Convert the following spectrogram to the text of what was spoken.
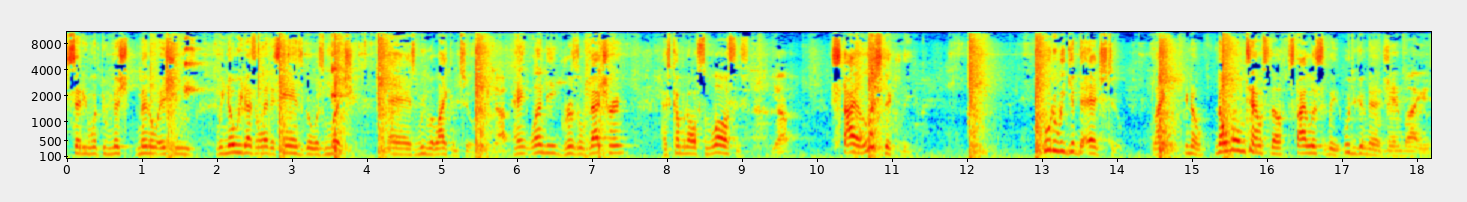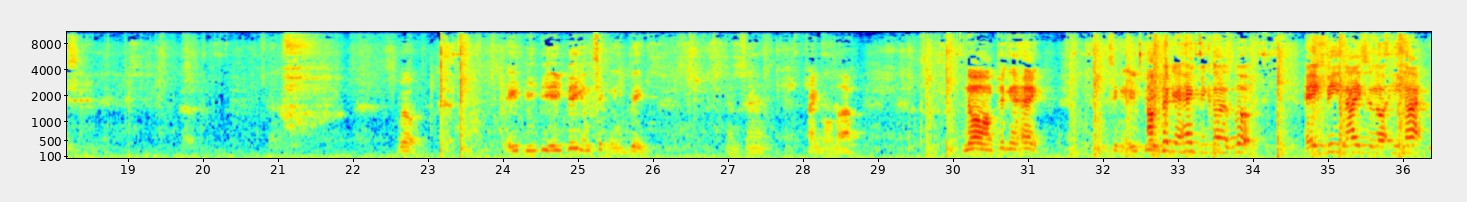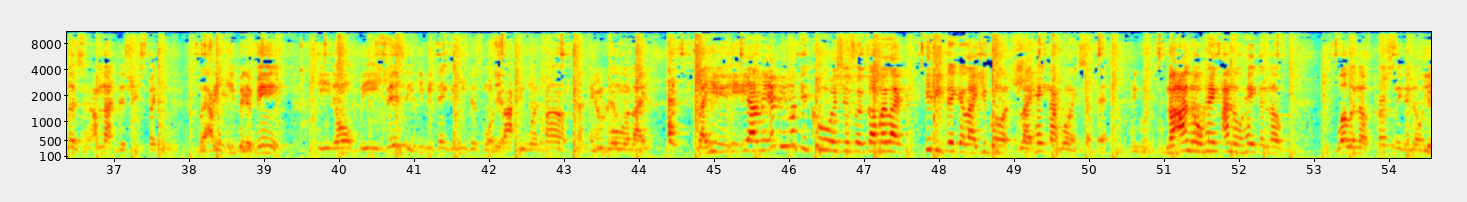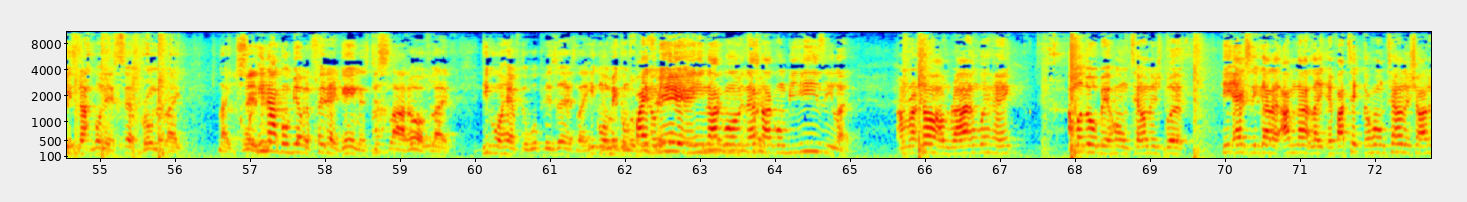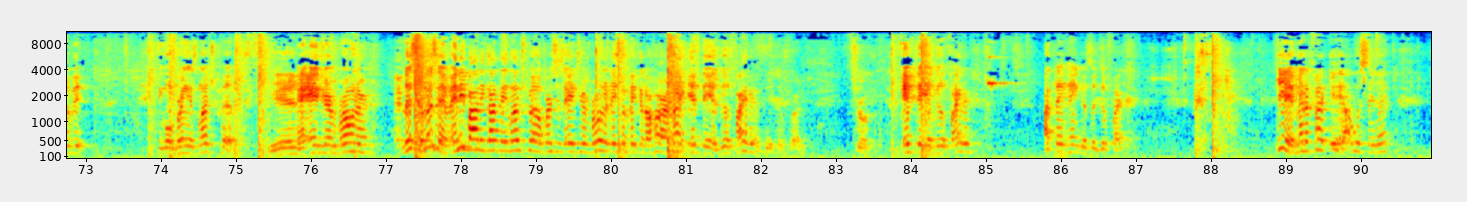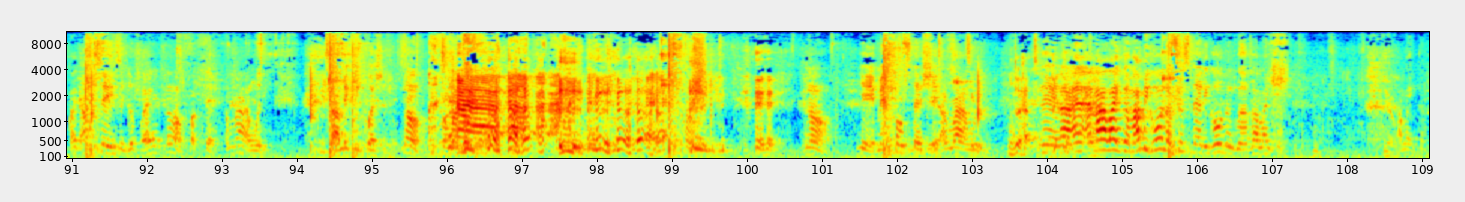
said he went through mis- mental issues. We know he doesn't let his hands go as much as we would like him to. Yup. Hank Lundy, grizzled veteran, has coming off some losses. Yup. Stylistically, who do we give the edge to? Like, you know, no hometown stuff. Stylistically, who do you give the edge? Man bias. Well, ABB, AB, I'm taking AB. You know what I'm saying? I ain't gonna lie. No, I'm picking Hank. I'm taking AB. I'm picking Hank because look, AB nice and uh, he not. Listen, I'm not disrespecting him, but I'm gonna keep it a bean. He don't be busy. He be thinking he just gonna Yeah. sock you one time, and you going like, like he, he. I mean, it be looking cool and shit sometimes, but like he be thinking like you going like Hank not going to accept that. No, I know Hank. I know Hank enough, well enough personally to know he's not going to accept Broner like, like he's not going to be able to play that game and just slide off. Like he to have to whoop his ass. Like he going to gonna make him fight him. Yeah, and he He not gonna make going. him That's fight. not going to be easy. Like I'm right. No, I'm riding with Hank. I'm a little bit hometownish, but he actually got. to I'm not like if I take the hometownish out of it, he gonna bring his lunch pail. Yeah. And Adrien Broner. Listen, listen. If anybody got their lunch pail versus Adrien Broner, they could make it a hard night if they a good fighter. If they a good fight. True. If they a good fighter, I think Hank is a good fighter. Yeah, matter of fact, yeah, I would say that. Like I would say he's a good fighter. No, fuck that. I'm riding with him. You try to make me question it. No. no. Yeah, man, post that shit. I'm riding with you. Yeah, and I, and I like them. I be going to Cincinnati Golden Gloves. I like them. I like them.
